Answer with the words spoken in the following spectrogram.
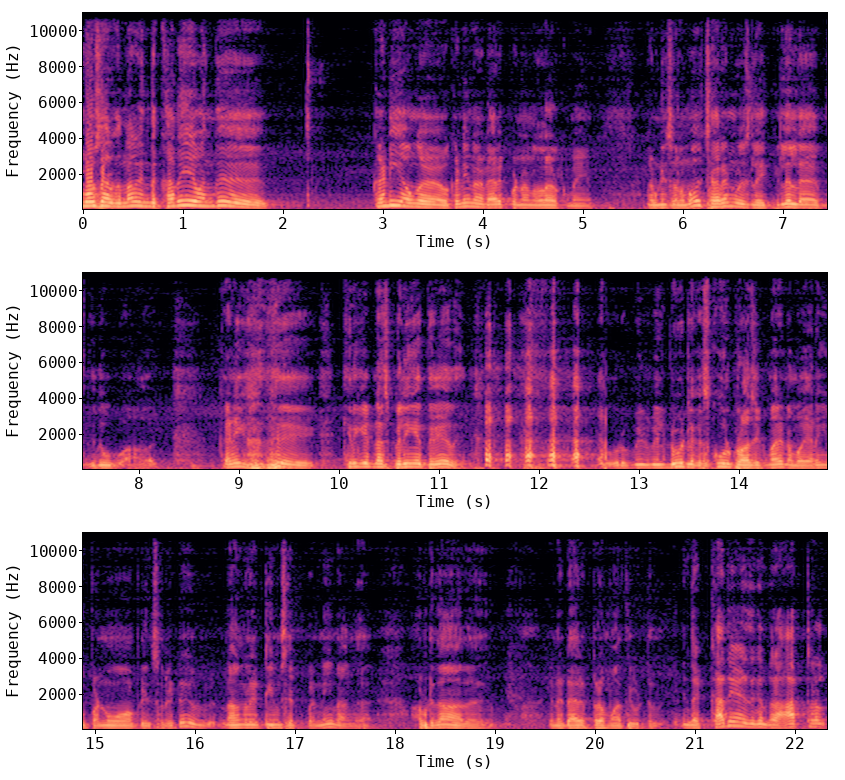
க்ளோஸாக இருக்கிறதுனால இந்த கதையை வந்து கனி அவங்க கனி நான் டைரக்ட் பண்ணால் நல்லா இருக்குமே அப்படின்னு சொல்லும்போது சரண் வாஸ் லைக் இல்லை இல்லை இது கனிக்கு வந்து கிரிக்கெட்னா ஸ்பெல்லிங்கே தெரியாது. ஒரு will do it like school project மாதிரி நம்ம இறங்கி பண்ணுவோம் அப்படின்னு சொல்லிட்டு நாங்களே டீம் செட் பண்ணி நாங்கள் அப்படி தான் அதை என்னை டைரக்டராக மாற்றி விட்டது. இந்த கதை எழுதுகின்ற ஆற்றல்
